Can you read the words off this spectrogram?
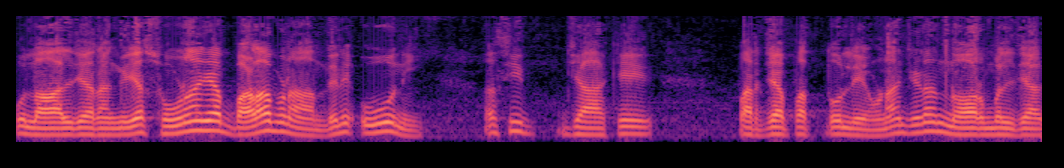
ਉਹ ਲਾਲ ਜਿਹਾ ਰੰਗ ਜਾਂ ਸੋਹਣਾ ਜਿਹਾ ਬਾਲਾ ਬਣਾ ਦਿੰਦੇ ਨੇ, ਉਹ ਨਹੀਂ। ਅਸੀਂ ਜਾ ਕੇ ਪਰਜਾਪਤ ਤੋਂ ਲਿਆਉਣਾ ਜਿਹੜਾ ਨਾਰਮਲ ਜਿਹਾ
